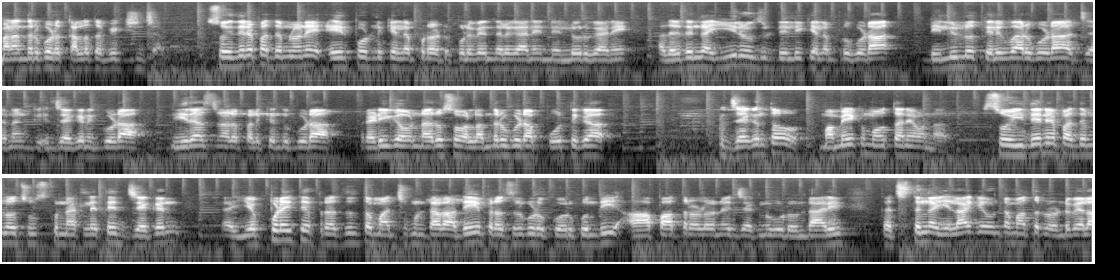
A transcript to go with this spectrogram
మనందరూ కూడా కళ్ళతో వీక్షించాం. సో ఇదే నేపథ్యంలోనే ఎయిర్పోర్ట్కి వెళ్ళినప్పుడు అటు పులివెందులు కానీ నెల్లూరు కానీ అదేవిధంగా ఈ రోజు ఢిల్లీకి వెళ్ళినప్పుడు కూడా ఢిల్లీలో తెలుగువారు కూడా జన జగన్కి కూడా నీరాజనాలు పలికేందుకు కూడా రెడీగా ఉన్నారు. సో వాళ్ళందరూ కూడా పూర్తిగా జగన్తో మమేకం అవుతానే ఉన్నారు. సో ఇదే నేపథ్యంలో చూసుకున్నట్లయితే జగన్ ఎప్పుడైతే ప్రజలతో మంచుకుంటారో అదే ప్రజలు కూడా కోరుకుంది. ఆ పాత్రలోనే జగన్ కూడా ఉండాలి. ఖచ్చితంగా ఇలాగే ఉంటే మాత్రం రెండు వేల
